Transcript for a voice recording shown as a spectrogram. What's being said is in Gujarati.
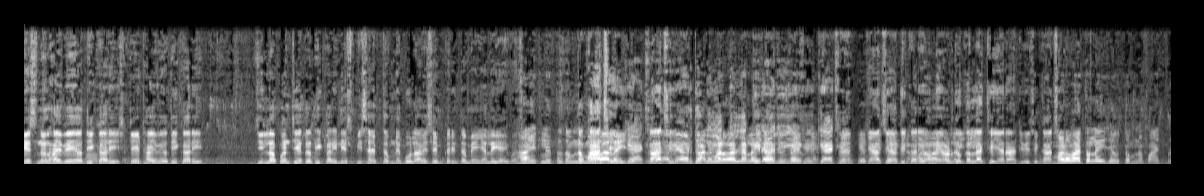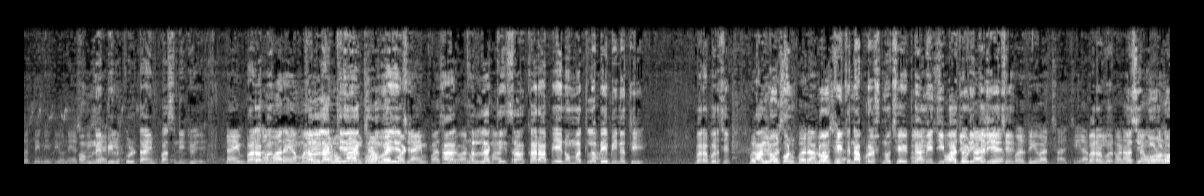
નેશનલ હાઈવે અધિકારી સ્ટેટ હાઈવે અધિકારી જિલ્લા પંચાયત અધિકારી એસપી સાહેબ તમને બોલાવે છે એમ કરીને તમે અહીંયા લઈ આવ્યા હા એટલે તો તમને મળવા લઈ. છે? અમે અડધો કલાક મળવા તો રાહ જોઈએ છે. ક્યાં છે? ક્યાં છે? અધિકારીઓ અમે અડધો કલાકથી અહીંયા રાહ જોઈએ છે. ક્યાં છે? મળવા તો લઈ જાઉં તમને પાંચ પ્રતિનિધિઓને અમને બિલકુલ ટાઈમ પાસ નહીં જોઈએ. ટાઈમ પાસ અમારે અમારે ઘણું કામ છે ટાઈમ પાસ કરવાનો કલાકથી સહકાર આપીએ એનો મતલબ એ બી નથી. બરાબર છે? આ લોકો. લોકહિતના પ્રશ્નો છે એટલે અમે જીબાજોડી કરીએ છીએ. બધી વાત સાચી. બરાબર? પછી ગોળ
